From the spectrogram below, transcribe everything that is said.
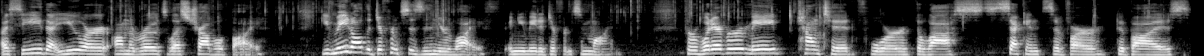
I see that you are on the roads less traveled by. You've made all the differences in your life, and you made a difference in mine for whatever may counted for the last seconds of our goodbyes,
